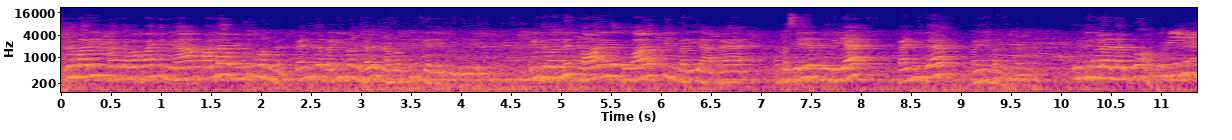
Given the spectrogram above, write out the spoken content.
இந்த மாதிரி பார்த்த பார்த்தீங்கன்னா பல உருவங்கள் கணித வடிவங்கள் நமக்கு கிடைக்குது. இது வந்து காகித துவாரத்தின் வழியாக நம்ம செய்யக்கூடிய கணித வடிவங்கள் புரியுதுங்களா எல்லாருக்கும்? புரியுது.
